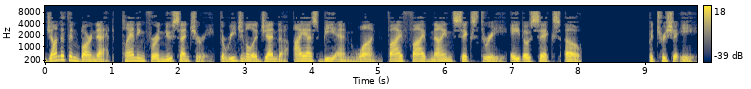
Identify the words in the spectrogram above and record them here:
Jonathan Barnett, Planning for a New Century, The Regional Agenda, ISBN 1-55963-806-0 Patricia E.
